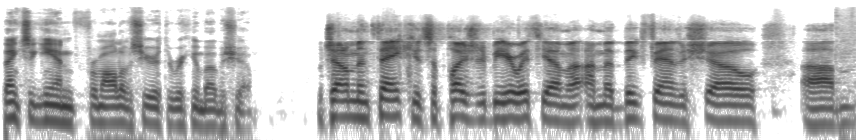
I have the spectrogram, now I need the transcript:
thanks again from all of us here at the Rick and Bubba Show. Well, gentlemen, thank you. It's a pleasure to be here with you. I'm a, I'm a big fan of the show. Um,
